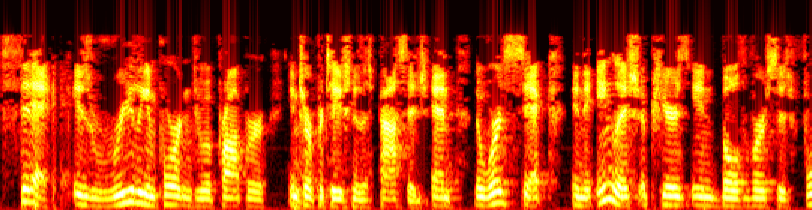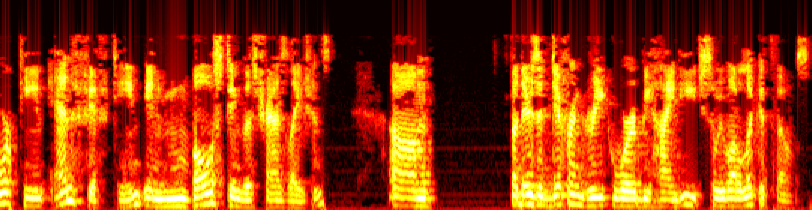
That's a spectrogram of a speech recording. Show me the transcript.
sick is really important to a proper interpretation of this passage. And the word sick in the English appears in both verses 14 and 15 in most English translations. Um, but there's a different Greek word behind each, so we want to look at those.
